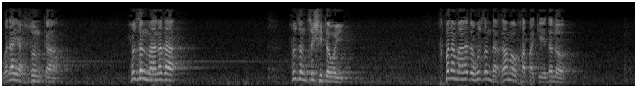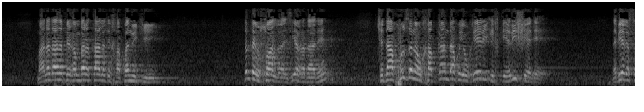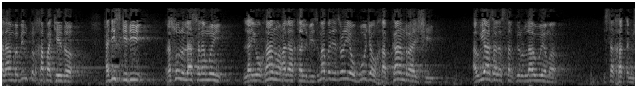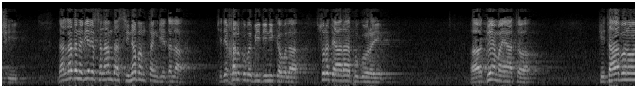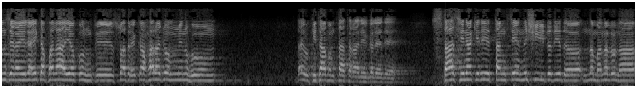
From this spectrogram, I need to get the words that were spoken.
ولا يحزنك حزن معنی دا حزن څه شي ته وایي خپل معنی د حزن د غم او خپه کېدلو معنی دا د پیغمبر تعالی د خپنه کی دلته یو سوال راځي هغه دا دی چې دا حزن او خپګان دا خو یو غیر اختیاري شی دی نبی علیہ السلام به بالکل خپه کېدو حدیث کې دی رسول الله صلی الله علیه وسلم وی لا یغان علی قلبی زما په دې زړه یو بوج او خپکان راشي او یا زل استغفر الله وایم ایسه ختم شي د الله د نبی علیہ السلام دا سینه بم تنګېدله چې د خلکو به بيدینی کوله سورته اعراف وګورئ دویم آیات کتاب انزل الیک فلا یکن فی صدرک حرج منه دا یو کتاب هم تا تر علی غلې ده ستاسینا کې دې تنگ سه نشي د دې د نه منلو نه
